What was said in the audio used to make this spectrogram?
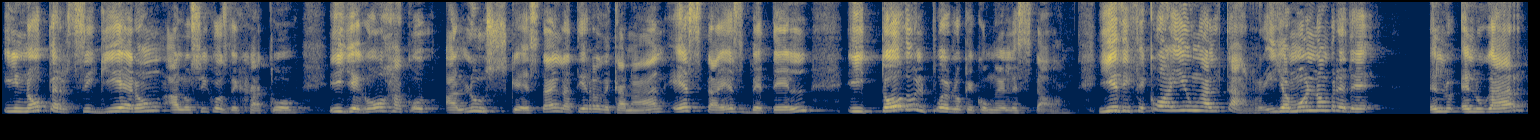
y no persiguieron a los hijos de Jacob. Y llegó Jacob a Luz, que está en la tierra de Canaán. Esta es Betel y todo el pueblo que con él estaba. Y edificó ahí un altar y llamó el nombre de el, lugar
